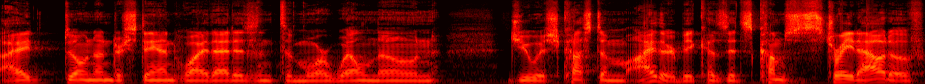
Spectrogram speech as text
I don't understand why that isn't a more well known Jewish custom either, because it comes straight out of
